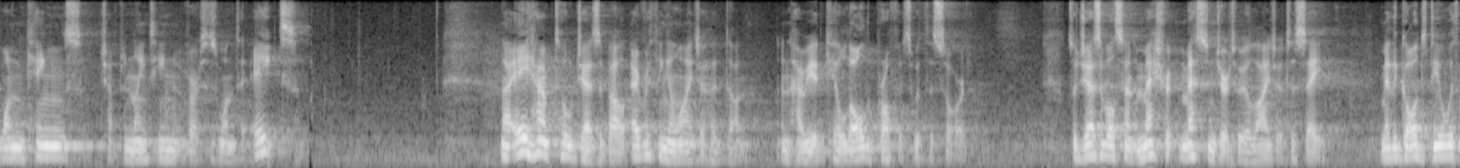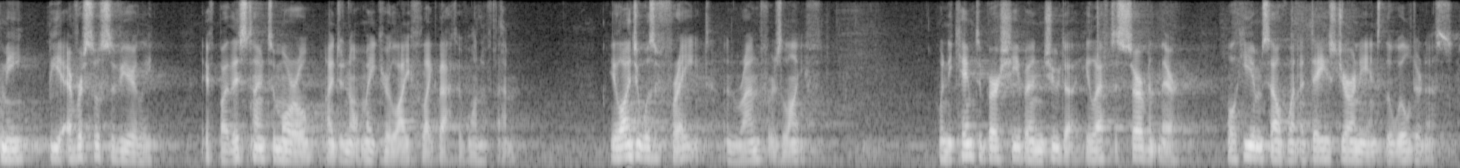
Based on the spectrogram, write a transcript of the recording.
1 Kings chapter 19, verses 1 to 8. Now Ahab told Jezebel everything Elijah had done and how he had killed all the prophets with the sword. So Jezebel sent a messenger to Elijah to say, May the gods deal with me, be ever so severely, if by this time tomorrow I do not make your life like that of one of them. Elijah was afraid and ran for his life. When he came to Beersheba in Judah, he left his servant there, while he himself went a day's journey into the wilderness.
